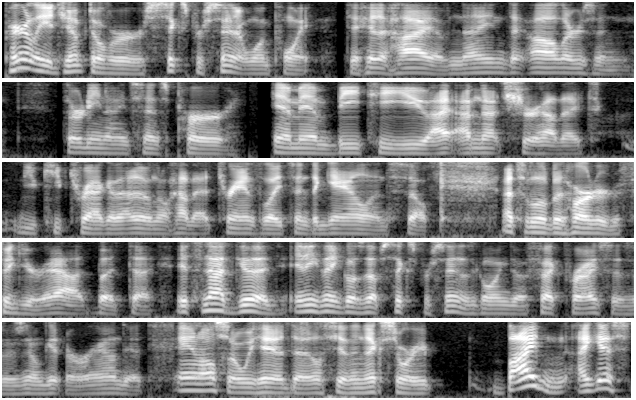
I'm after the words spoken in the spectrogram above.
apparently it jumped over 6% at one point to hit a high of $9 and 39 cents per MMBTU. I, am not sure how that you keep track of that. I don't know how that translates into gallons. So that's a little bit harder to figure out, but uh, it's not good. Anything goes up 6% is going to affect prices. There's no getting around it. And also, we had, uh, let's see, the next story Biden, I guess,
